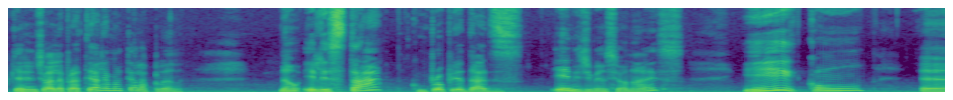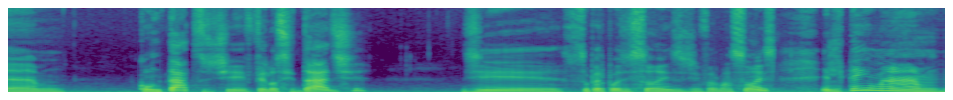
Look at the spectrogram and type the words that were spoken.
Porque a gente olha para a tela é uma tela plana. Não, ele está com propriedades n-dimensionais e com é, contatos de velocidade, de superposições de informações. Ele tem uma,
